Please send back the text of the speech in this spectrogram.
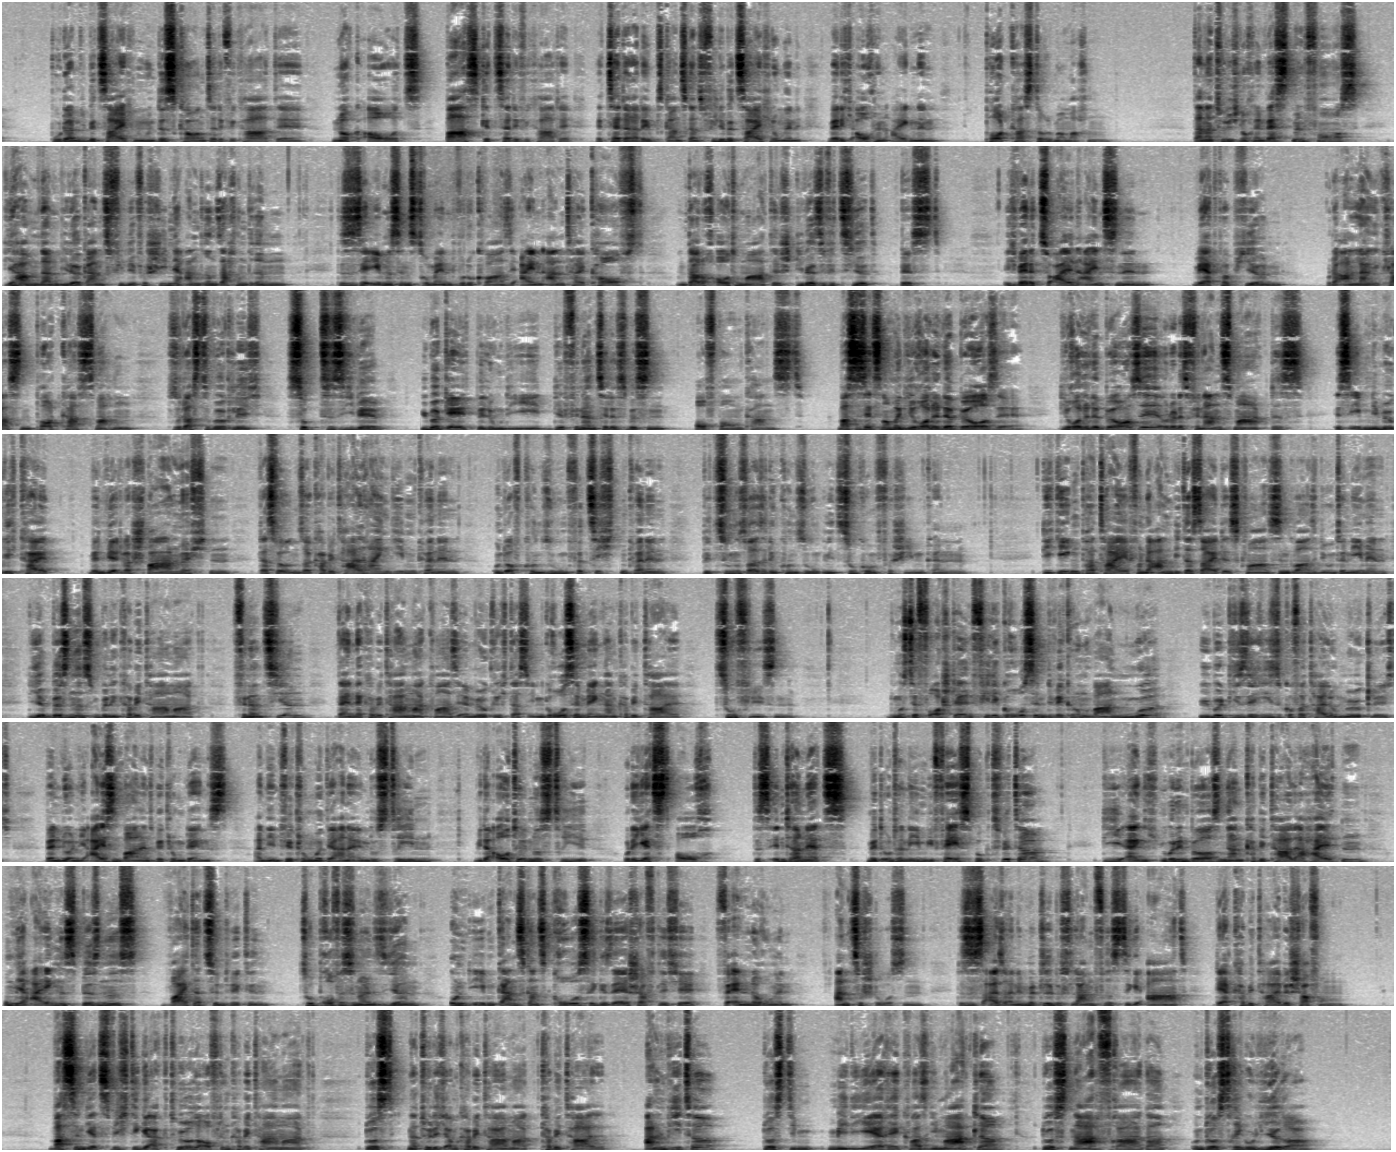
wo dann die Bezeichnungen Discount-Zertifikate, Knockouts, Basket-Zertifikate etc. Da gibt es ganz, ganz viele Bezeichnungen, werde ich auch einen eigenen Podcast darüber machen. Dann natürlich noch Investmentfonds, die haben dann wieder ganz viele verschiedene andere Sachen drin. Das ist ja eben das Instrument, wo du quasi einen Anteil kaufst und dadurch automatisch diversifiziert bist. Ich werde zu allen einzelnen Wertpapieren oder Anlageklassen Podcasts machen, sodass du wirklich sukzessive über Geldbildung.de dir finanzielles Wissen aufbauen kannst. Was ist jetzt nochmal die Rolle der Börse? Die Rolle der Börse oder des Finanzmarktes ist eben die Möglichkeit, wenn wir etwas sparen möchten, dass wir unser Kapital reingeben können und auf Konsum verzichten können, beziehungsweise den Konsum in die Zukunft verschieben können. Die Gegenpartei von der Anbieterseite ist quasi, sind quasi die Unternehmen, die ihr Business über den Kapitalmarkt finanzieren, ihnen der Kapitalmarkt quasi ermöglicht, dass ihnen große Mengen an Kapital zufließen. Du musst dir vorstellen, viele große Entwicklungen waren nur über diese Risikoverteilung möglich. Wenn du an die Eisenbahnentwicklung denkst, an die Entwicklung moderner Industrien, wie der Autoindustrie oder jetzt auch des Internets mit Unternehmen wie Facebook, Twitter, die eigentlich über den Börsengang Kapital erhalten, um ihr eigenes Business weiterzuentwickeln, zu professionalisieren und eben ganz, ganz große gesellschaftliche Veränderungen anzustoßen. Das ist also eine mittel- bis langfristige Art der Kapitalbeschaffung. Was sind jetzt wichtige Akteure auf dem Kapitalmarkt? Du hast natürlich am Kapitalmarkt Kapitalanbieter, du hast die Mediäre, quasi die Makler, du hast Nachfrager und du hast Regulierer.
